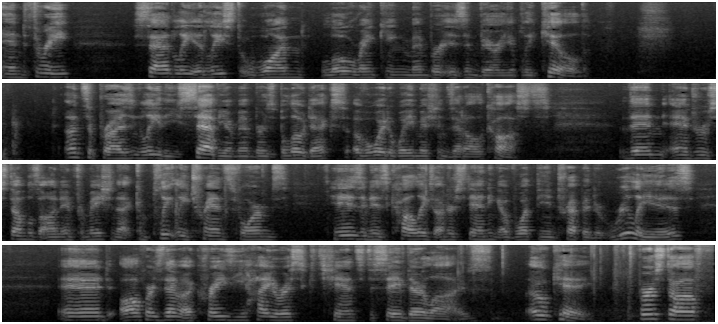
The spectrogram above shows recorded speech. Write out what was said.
And three, Sadly, at least one low-ranking member is invariably killed. Unsurprisingly, the savvier members below decks avoid away missions at all costs. Then Andrew stumbles on information that completely transforms his and his colleagues' understanding of what the Intrepid really is, and offers them a crazy high-risk chance to save their lives. Okay, first off,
